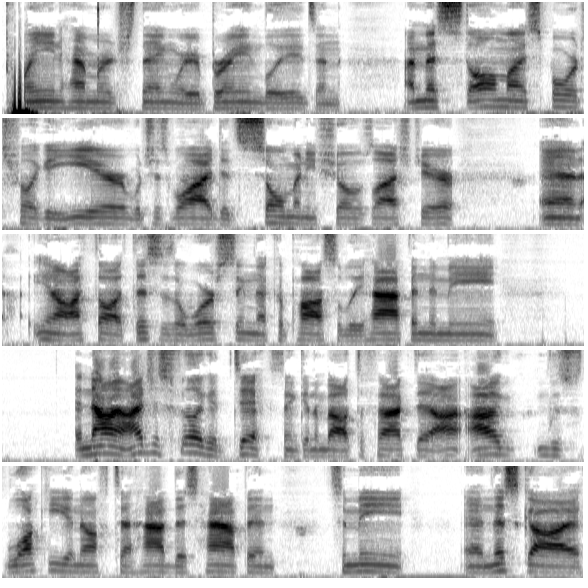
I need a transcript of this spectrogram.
brain hemorrhage thing where your brain bleeds and I missed all my sports for like a year, which is why I did so many shows last year. And you know, I thought this is the worst thing that could possibly happen to me. And now I just feel like a dick thinking about the fact that I, I was lucky enough to have this happen to me, and this guy,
